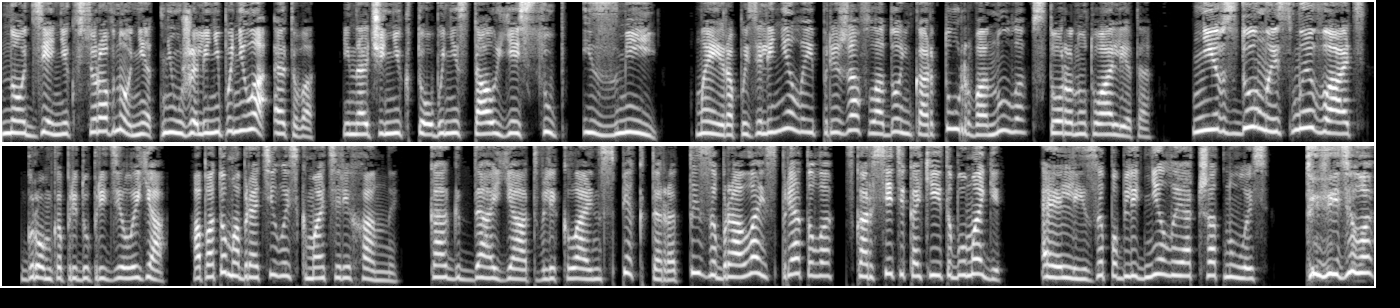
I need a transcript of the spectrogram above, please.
Но денег все равно нет, неужели не поняла этого? Иначе никто бы не стал есть суп из змеи. Мейра позеленела и, прижав ладонь к рту, рванула в сторону туалета. «Не вздумай смывать!» — громко предупредила я, а потом обратилась к матери Ханны. Когда я отвлекла инспектора, ты забрала и спрятала в корсете какие-то бумаги. Элиза побледнела и отшатнулась. Ты видела?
